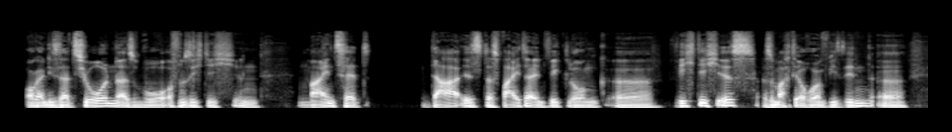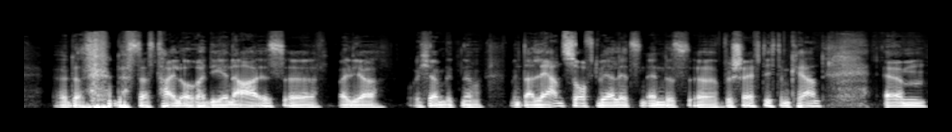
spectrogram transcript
Organisation, also wo offensichtlich ein, ein Mindset da ist, dass Weiterentwicklung äh, wichtig ist. Also macht ja auch irgendwie Sinn, äh, äh dass, dass das Teil eurer DNA ist, äh, weil ihr euch ja mit einer, mit einer Lernsoftware letzten Endes äh, beschäftigt im Kern. Ähm,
